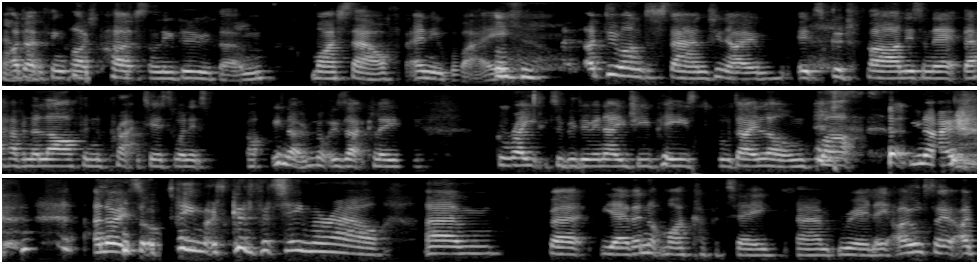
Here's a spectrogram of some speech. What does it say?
I don't think I personally do them myself anyway. Mm-hmm. I do understand, you know, it's good fun, isn't it? They're having a laugh in the practice when it's, you know, not exactly great to be doing AGPs all day long, but you know, I know it's sort of team, it's good for team morale. Um, but yeah, they're not my cup of tea, um, really. I also I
